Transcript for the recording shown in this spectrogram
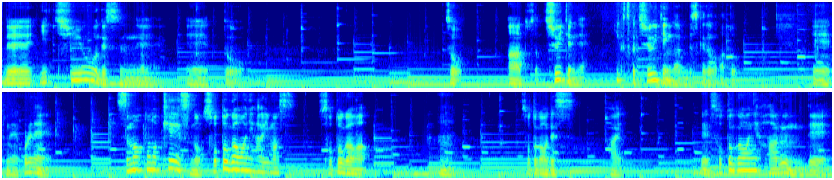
ん。で、一応ですね、えー、っと、そう。あ、あと、注意点ね。いくつか注意点があるんですけど、あと、えー、とね、これね、スマホのケースの外側に貼ります。外側。うん。外側です。はい。で、外側に貼るんで、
